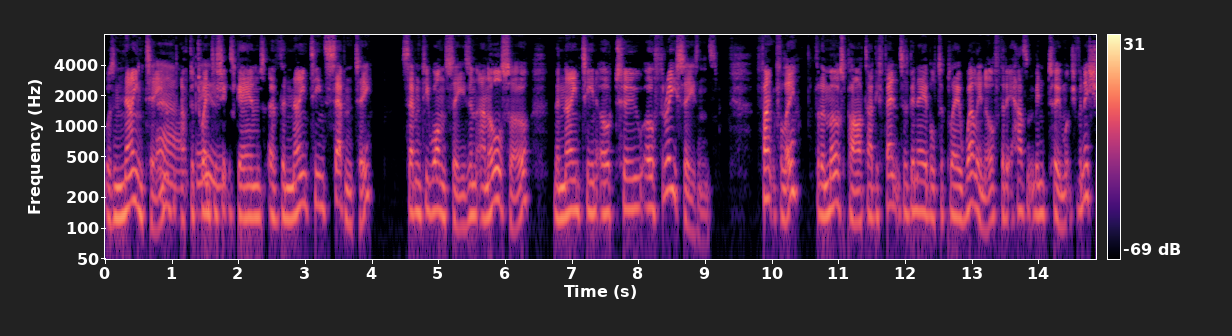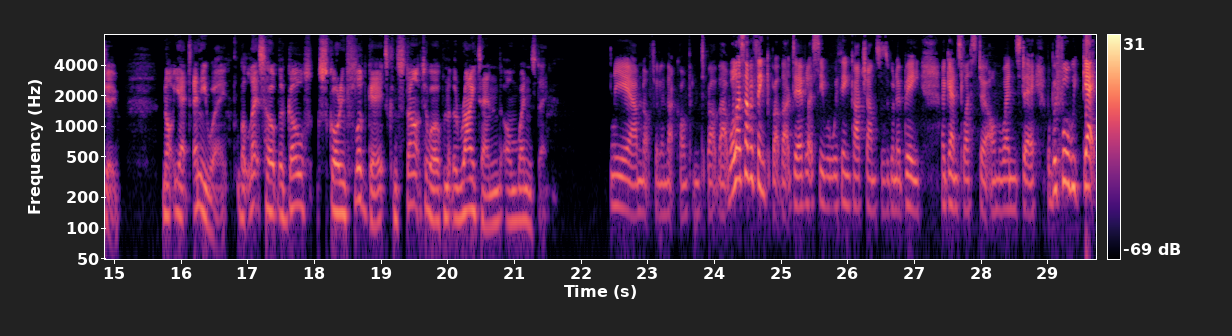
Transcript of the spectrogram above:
was 19 Oh, after boo. 26 games of the 1970 71 season and also the 1902 03 seasons. Thankfully, for the most part, our defence has been able to play well enough that it hasn't been too much of an issue. Not yet, anyway, but let's hope the goal scoring floodgates can start to open at the right end on Wednesday. Yeah, I'm not feeling that confident about that. Well, let's have a think about that, Dave. Let's see what we think our chances are going to be against Leicester on Wednesday. But before we get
